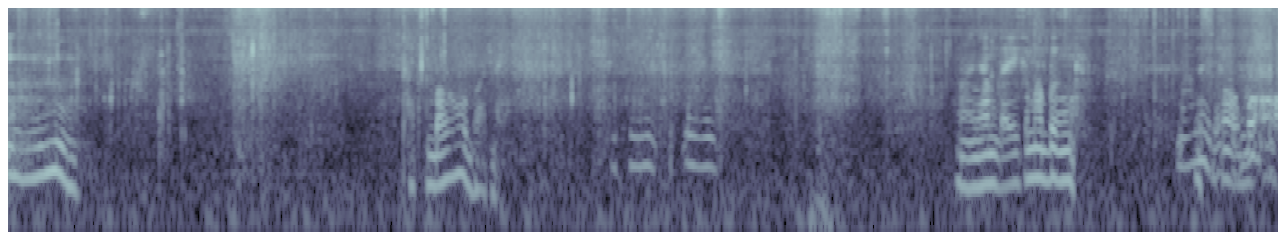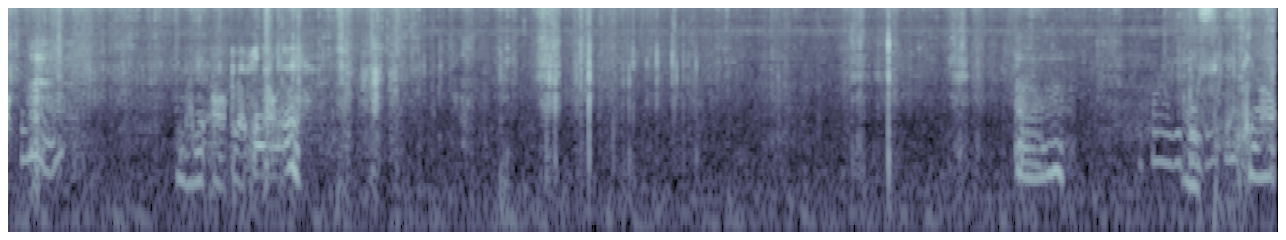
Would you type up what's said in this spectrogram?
อืมขัดบ่บัดนี่ เลย มายาม ใดก็มาเบิ่งมาหนึ่งสิออกบ่ออกตรงไหนบัดนี้ออกเลยพี่น้องเลย ตั้งอยู่ เอาเสียพี่น้อง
